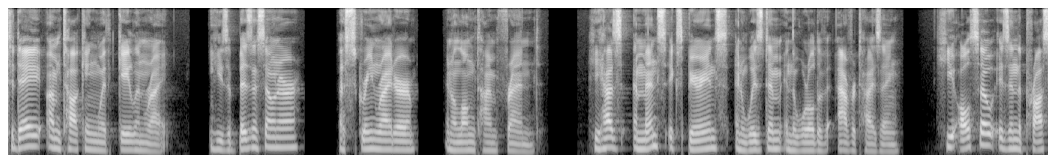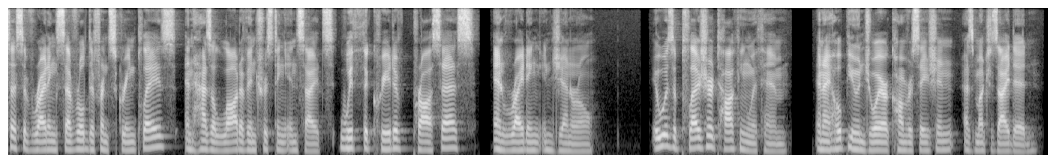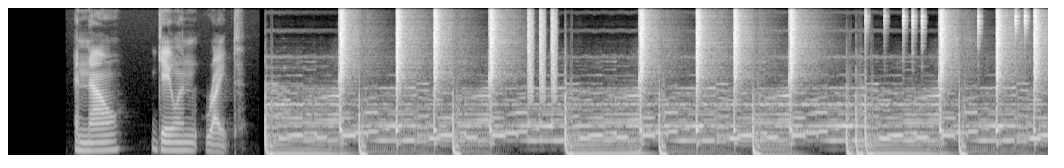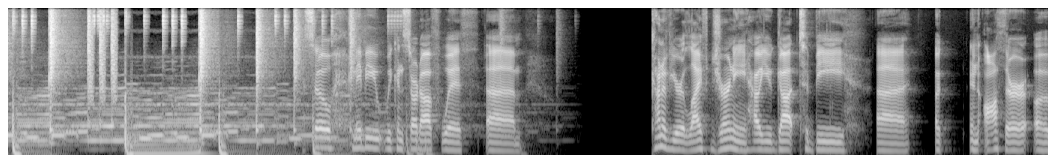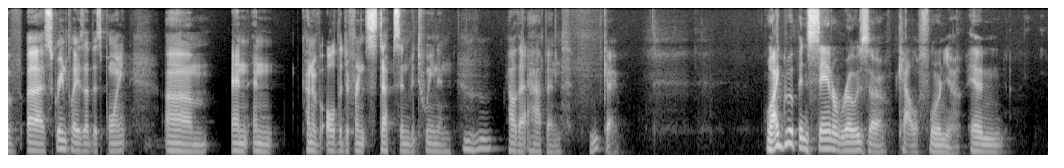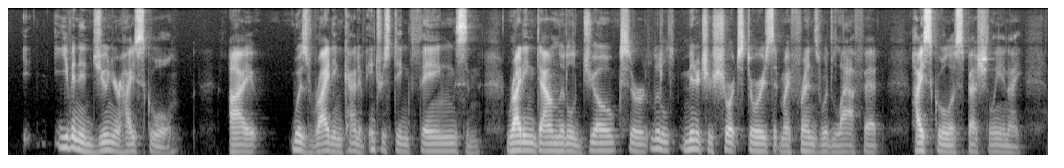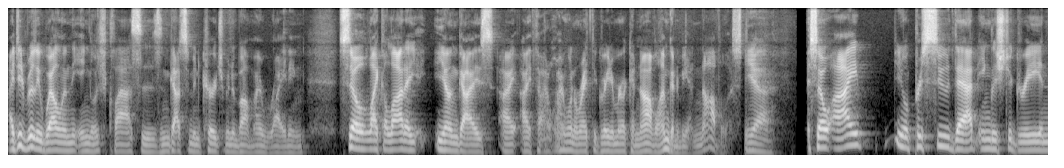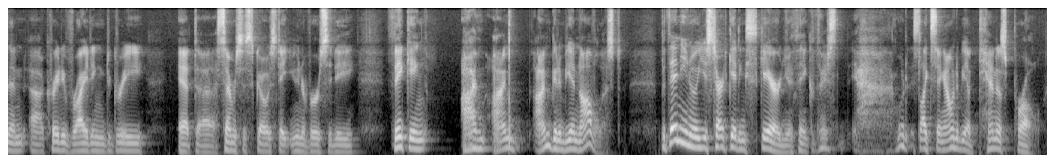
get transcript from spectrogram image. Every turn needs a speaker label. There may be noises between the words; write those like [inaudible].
Speaker 1: Today, I'm talking with Galen Wright. He's a business owner, a screenwriter, and a longtime friend. He has immense experience and wisdom in the world of advertising. He also is in the process of writing several different screenplays and has a lot of interesting insights with the creative process and writing in general. It was a pleasure talking with him, and I hope you enjoy our conversation as much as I did. And now, Galen Wright. So maybe we can start off with um, kind of your life journey, how you got to be uh, a, an author of uh, screenplays at this point, um, and and kind of all the different steps in between and
Speaker 2: Mm-hmm.
Speaker 1: how that happened.
Speaker 2: Okay. Well, I grew up in Santa Rosa, California, and even in junior high school, I was writing kind of interesting things and writing down little jokes or little miniature short stories that my friends would laugh at, high school especially. And I, I did really well in the English classes and got some encouragement about my writing. So, like a lot of young guys, I, I thought, oh, I want to write the great American novel. I'm going to be a novelist
Speaker 1: Yeah.
Speaker 2: so I, you know, pursued that English degree and then uh, creative writing degree at uh, San Francisco State University, thinking I'm I'm I'm going to be a novelist. But then you know you start getting scared. And you think there's, [sighs] what- it's like saying I want to be a tennis pro,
